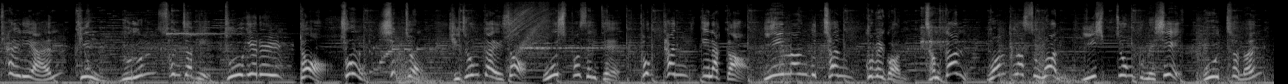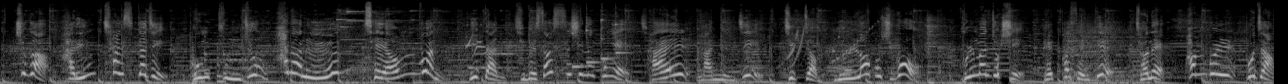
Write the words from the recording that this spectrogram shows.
편리한 긴 누름 손잡이 두개를 더 총 10종 기존가에서 50% 폭탄 인하가 29,900원. 잠깐! 원 플러스 원 20종 구매 시 5,000원 추가 할인 찬스까지 본품 중 하나는 체험분. 일단 집에서 쓰시는 통에 잘 맞는지 직접 눌러보시고 불만족 시 100% 전액 환불 보장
